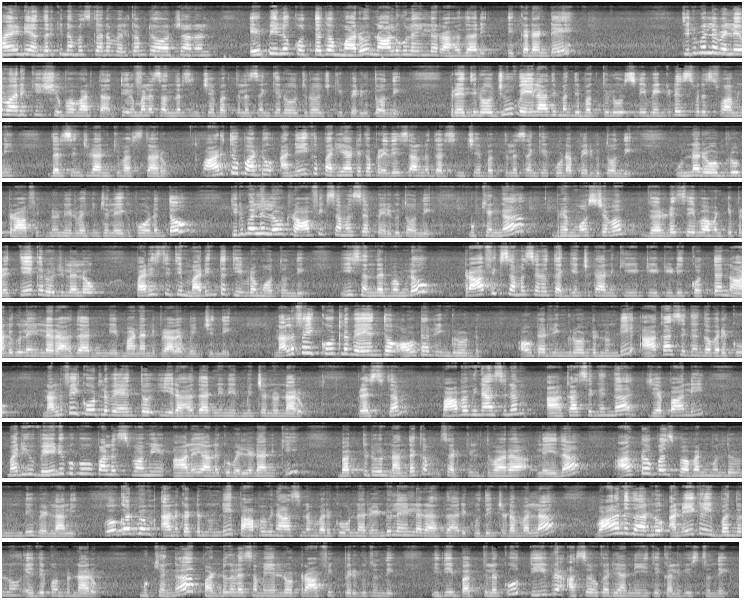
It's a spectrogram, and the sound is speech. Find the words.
Hi అండి అందరికీ నమస్కారం. Welcome to our channel. ఏపీలో కొత్తగా మరో నాలుగు లైన్ల రహదారి ఎక్కడంటే తిరుమల వెళ్ళే వారికి శుభవార్త. తిరుమల సందర్శించే భక్తుల సంఖ్య రోజు రోజుకి పెరుగుతోంది. ప్రతిరోజు వేలాది మంది భక్తులు శ్రీ వెంకటేశ్వర స్వామిని దర్శించడానికి వస్తారు. వారితో పాటు అనేక పర్యాటక ప్రదేశాలను దర్శించే భక్తుల సంఖ్య కూడా పెరుగుతోంది. ఉన్న రోడ్లు ట్రాఫిక్ను నిర్వహించలేకపోవడంతో తిరుమలలో ట్రాఫిక్ సమస్య పెరుగుతోంది. ముఖ్యంగా బ్రహ్మోత్సవం గరుడ సేవ వంటి ప్రత్యేక రోజులలో పరిస్థితి మరింత తీవ్రమవుతుంది. ఈ సందర్భంలో ట్రాఫిక్ సమస్యను తగ్గించడానికి టీటీడీ కొత్త నాలుగు లైన్ల రహదారి నిర్మాణాన్ని ప్రారంభించింది. నలభై కోట్ల వ్యయంతో outer ring road outer ring road నుండి ఆకాశగంగ వరకు నలభై కోట్ల వ్యయంతో ఈ రహదారిని నిర్మించనున్నారు. ప్రస్తుతం పాప వినాశనం ఆకాశగంగ జపాలి మరియు వేణుగోపాలస్వామి ఆలయాలకు వెళ్ళడానికి భక్తుడు నందకం సర్కిల్ ద్వారా లేదా ఆక్టోపస్ భవన్ ముందు నుండి వెళ్ళాలి. గోగర్భం ఆనకట్ట నుండి పాప వినాశనం వరకు ఉన్న రెండు లైన్ల రహదారి కుదించడం వల్ల వాహనదారులు అనేక ఇబ్బందులను ఎదుర్కొంటున్నారు. ముఖ్యంగా పండుగల సమయంలో ట్రాఫిక్ పెరుగుతుంది. ఇది భక్తులకు తీవ్ర అసౌకర్యాన్ని అయితే కలిగిస్తుంది.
